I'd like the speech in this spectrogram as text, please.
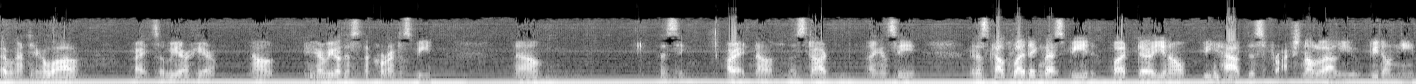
we're gonna take a while. Right so we are here. Now here we go. This is the current speed. Now let's see. Alright now let's start. I can see it is calculating the speed but uh, you know we have this fractional value. We don't need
